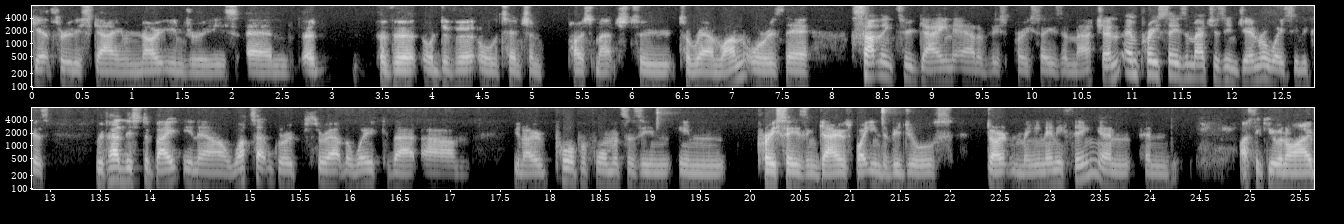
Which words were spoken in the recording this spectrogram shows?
get through this game, no injuries, and uh, avert or divert all attention post match to to round one, or is there something to gain out of this preseason match and and preseason matches in general? We see because we've had this debate in our WhatsApp group throughout the week that um, you know poor performances in in preseason games by individuals don't mean anything, and and I think you and I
